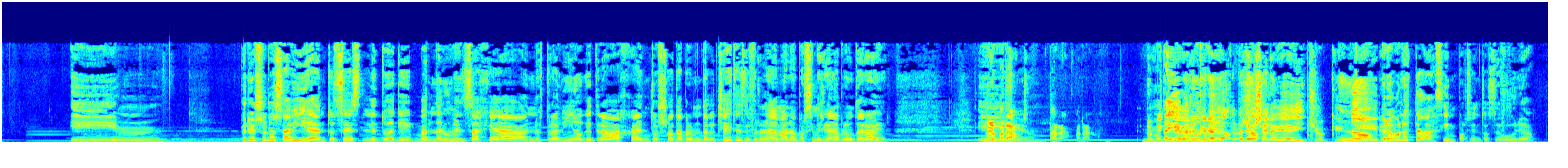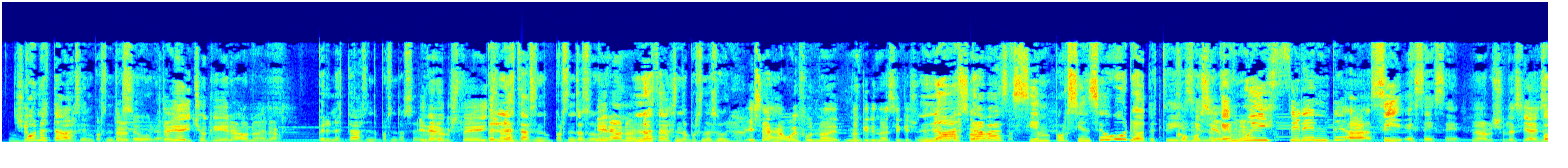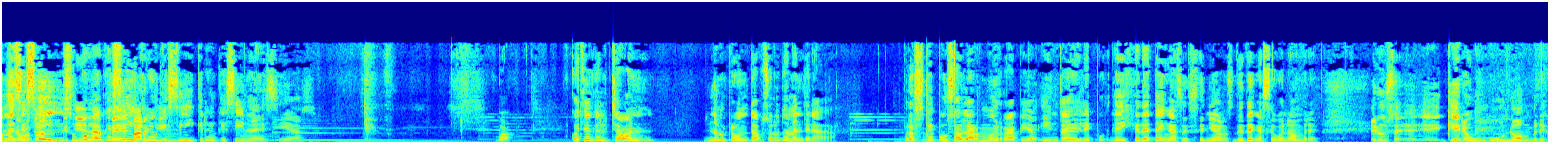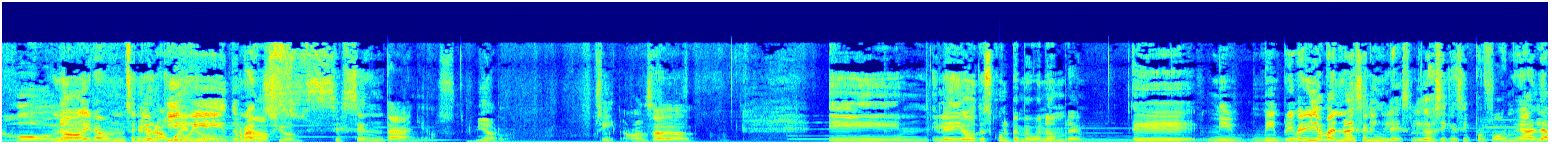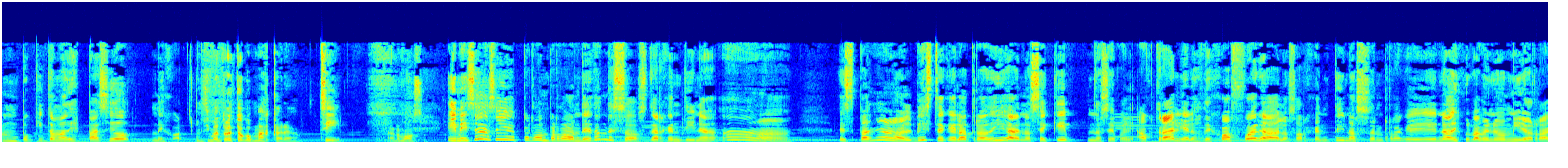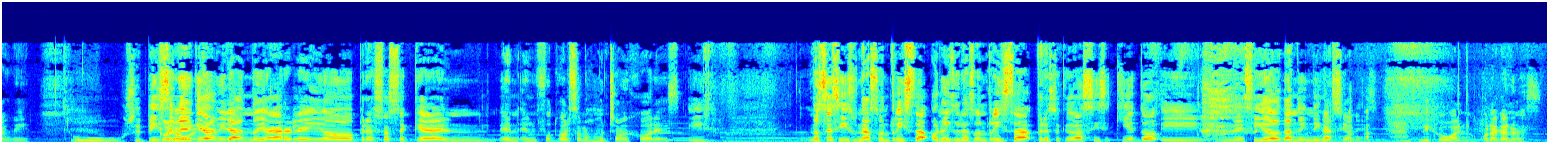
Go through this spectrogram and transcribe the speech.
Y. mm, Pero yo no sabía, entonces le tuve que mandar un mensaje a nuestro amigo que trabaja en Toyota para preguntarle, che, ¿este es el freno de mano por si me llegan a preguntar hoy? Pero Y- pará, pará, pará. No me quiere dar crédito. pero- Yo ya le había dicho que No, que era. pero vos no estabas 100% seguro. Yo- vos no estabas 100% Pero, seguro. ¿Te había dicho que era o no era? Pero no estaba 100% segura. ¿Era lo que yo te había dicho? Pero no estaba 100% segura. ¿Era o no era? No estaba 100% segura. Esa es la waifu no, de- no queriendo decir que yo tenía No razón. estabas 100% seguro, te estoy Como diciendo. Que es siempre. muy diferente a. Sí, es ese. No, pero yo le decía, es Vos me ese decís, botón sí, que tiene la que P de sí, parking. creo que sí, creo que sí, me decías. Bueno, cuestión que el chabón no me preguntó absolutamente nada. Pero se me puso a hablar muy rápido y entonces le dije, deténgase, señor, deténgase, buen hombre. Era un, se- eh, ¿Qué era? ¿Un, un hombre joven? No, era un señor Era un abuelo, kiwi de rancio. unos 60 años. Mierda. Sí. Avanzada edad. Y, y le digo, discúlpeme, buen hombre. Eh, mi, mi primer idioma no es el inglés. Le digo, así que si por favor me habla un poquito más despacio, mejor. Encima todo esto con máscara. Sí. Hermoso. Y me dice, ah, sí, perdón, perdón, ¿de dónde sos? De Argentina. Ah, español. Viste que el otro día, no sé qué, no sé, Australia los dejó afuera a los argentinos en rugby. No, discúlpame, no miro rugby. Uh, se Y picó se la me bola. queda mirando y agarro y le digo, pero yo sé que en, en- en fútbol somos mucho mejores. Y no sé si hizo una sonrisa o no hizo una sonrisa, pero se quedó así quieto y me siguió dando indicaciones. Dijo, bueno, por acá no es.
